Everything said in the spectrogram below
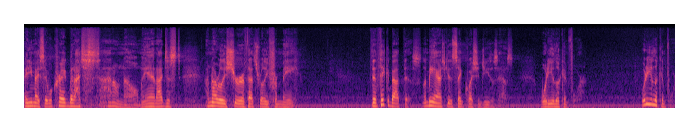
And you may say, well, Craig, but I just, I don't know, man. I just, I'm not really sure if that's really for me. Then think about this. Let me ask you the same question Jesus asked What are you looking for? What are you looking for?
